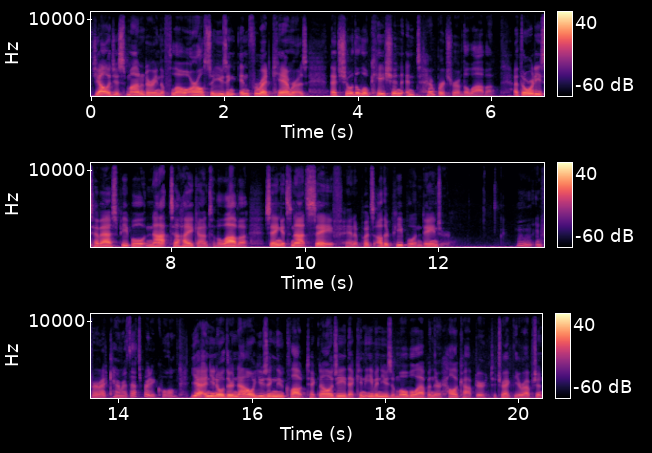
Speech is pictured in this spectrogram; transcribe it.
Geologists monitoring the flow are also using infrared cameras that show the location and temperature of the lava. Authorities have asked people not to hike onto the lava, saying it's not safe and it puts other people in danger. Hmm, infrared cameras, that's pretty cool. Yeah, and you know, they're now using new cloud technology that can even use a mobile app in their helicopter to track the eruption.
